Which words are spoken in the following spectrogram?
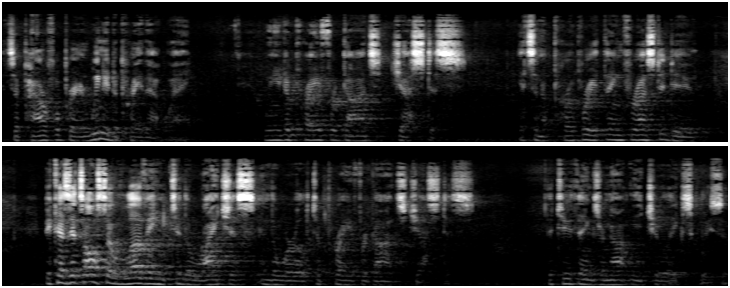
It's a powerful prayer. We need to pray that way. We need to pray for God's justice. It's an appropriate thing for us to do because it's also loving to the righteous in the world to pray for God's justice. The two things are not mutually exclusive.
